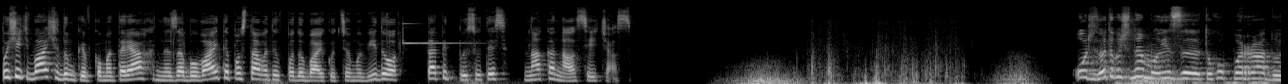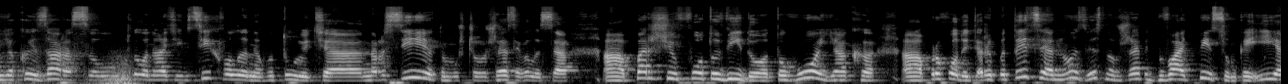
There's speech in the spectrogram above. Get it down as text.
Пишіть ваші думки в коментарях. Не забувайте поставити вподобайку цьому відео та підписуйтесь на канал Сій час. Отже, давайте почнемо із того параду, який зараз о, можливо навіть і в ці хвилини готують е, на Росії, тому що вже з'явилися перші фото-відео того, як проходить репетиція. Ну і звісно, вже підбивають підсумки і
